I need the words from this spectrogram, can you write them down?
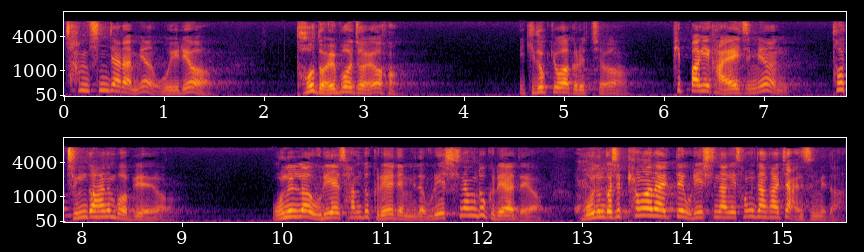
참 신자라면 오히려 더 넓어져요. 기독교가 그렇죠. 핍박이 가해지면 더 증가하는 법이에요. 오늘날 우리의 삶도 그래야 됩니다. 우리의 신앙도 그래야 돼요. 모든 것이 평안할 때 우리의 신앙이 성장하지 않습니다.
